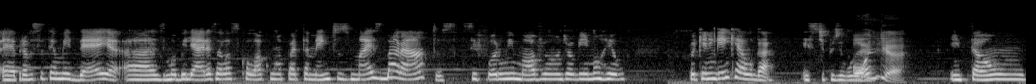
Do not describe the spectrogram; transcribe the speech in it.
é, para você ter uma ideia, as imobiliárias elas colocam apartamentos mais baratos se for um imóvel onde alguém morreu. Porque ninguém quer alugar esse tipo de lugar. Olha! Então,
